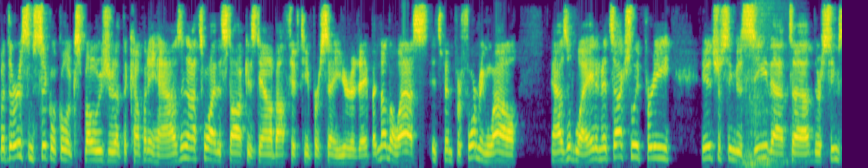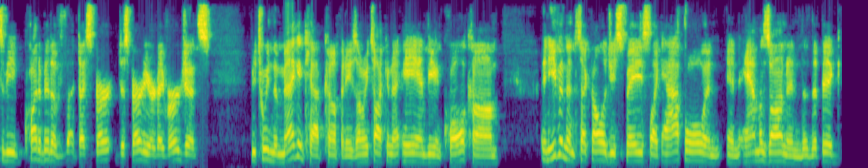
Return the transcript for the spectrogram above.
But there is some cyclical exposure that the company has, and that's why the stock is down about 15% year to date. But nonetheless, it's been performing well as of late, and it's actually pretty interesting to see that uh, there seems to be quite a bit of dispar- disparity or divergence between the mega cap companies. I'm talking to AMD and Qualcomm, and even in the technology space like Apple and, and Amazon and the, the big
